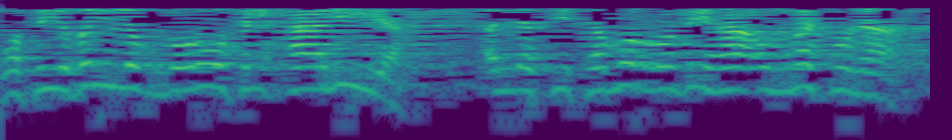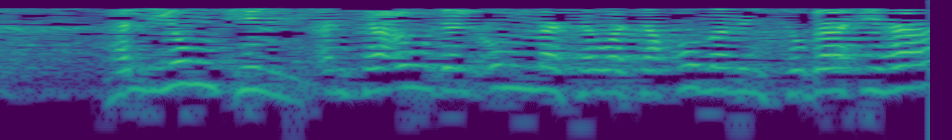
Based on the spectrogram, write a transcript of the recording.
وفي ظل الظروف الحالية التي تمر بها أمتنا هل يمكن أن تعود الأمة وتقوم من سباتها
